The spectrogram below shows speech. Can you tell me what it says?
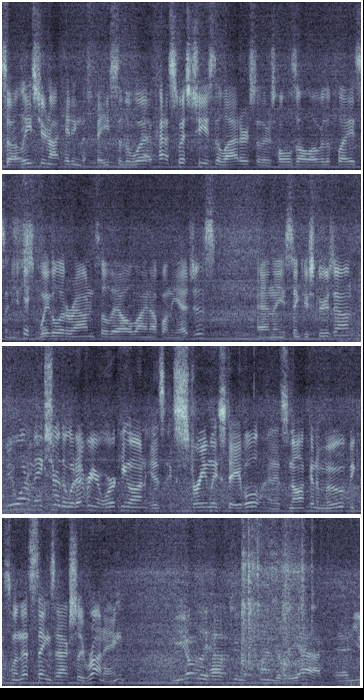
so at least you're not hitting the face of the wood. I've kind of Swiss cheese the ladder so there's holes all over the place and you just wiggle it around until they all line up on the edges and then you sink your screws down. You do want to make sure that whatever you're working on is extremely stable and it's not going to move because when this thing's actually running you don't really have too much time to react and you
